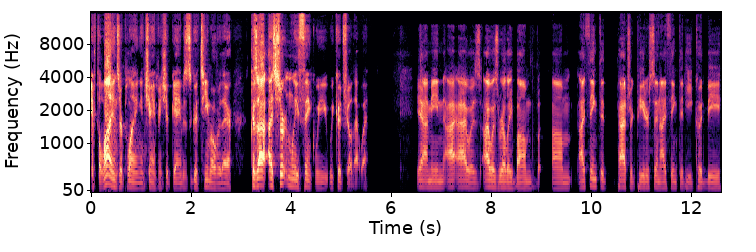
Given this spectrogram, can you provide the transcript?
If the Lions are playing in championship games, it's a good team over there. Because I, I, certainly think we we could feel that way. Yeah, I mean, I, I was I was really bummed, but um, I think that Patrick Peterson, I think that he could be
